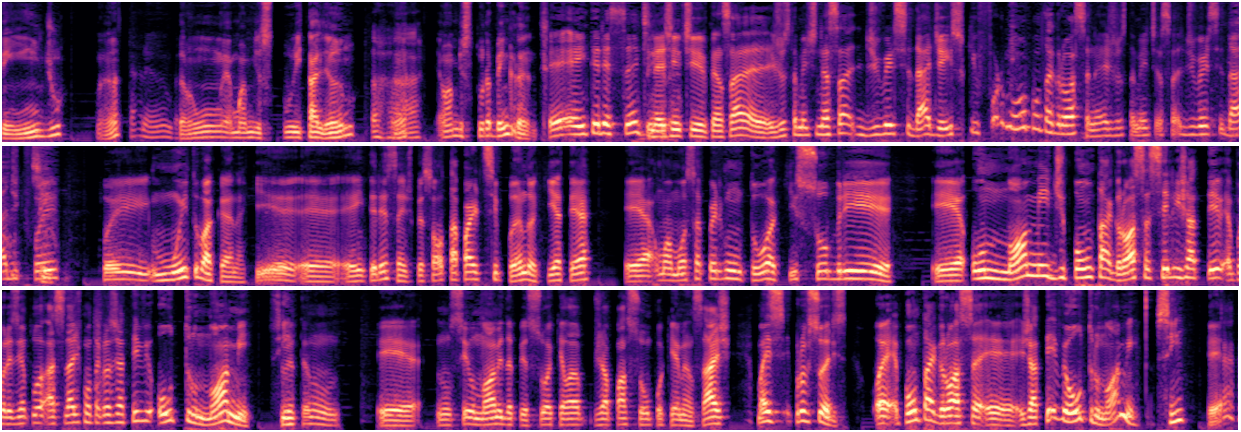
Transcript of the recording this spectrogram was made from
tem índio, né? Caramba. Então é uma mistura italiano, uhum. né? é uma mistura bem grande. É, é interessante, bem né, grande. a gente pensar é, justamente nessa diversidade, é isso que formou a Ponta Grossa, né? Justamente essa diversidade que foi, foi muito bacana, que é, é interessante. O pessoal está participando aqui, até é, uma moça perguntou aqui sobre é, o nome de Ponta Grossa, se ele já teve, é, por exemplo, a cidade de Ponta Grossa já teve outro nome? Sim. Eu não, é, não sei o nome da pessoa, que ela já passou um pouquinho a mensagem. Mas, professores, é, Ponta Grossa é, já teve outro nome? Sim. É.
